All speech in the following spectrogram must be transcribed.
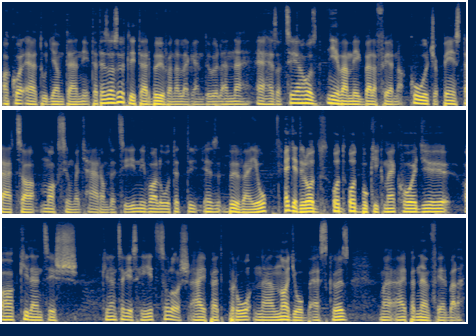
akkor el tudjam tenni. Tehát ez az 5 liter bőven elegendő lenne ehhez a célhoz. Nyilván még beleférne a kulcs, a pénztárca, maximum egy 3 deci innivaló, tehát ez bőven jó. Egyedül ott, ott, ott bukik meg, hogy a 9 és 9,7 szolos iPad Pro-nál nagyobb eszköz, már iPad nem fér bele.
